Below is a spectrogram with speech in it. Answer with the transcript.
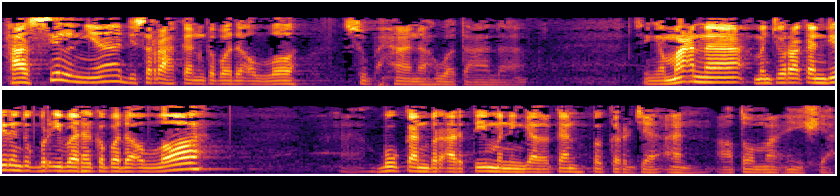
hasilnya diserahkan kepada Allah Subhanahu wa taala. Sehingga makna mencurahkan diri untuk beribadah kepada Allah bukan berarti meninggalkan pekerjaan atau maisha.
